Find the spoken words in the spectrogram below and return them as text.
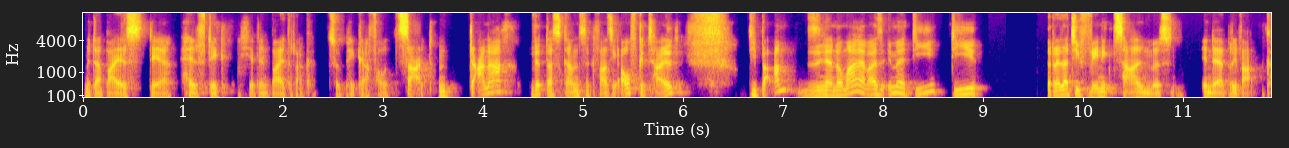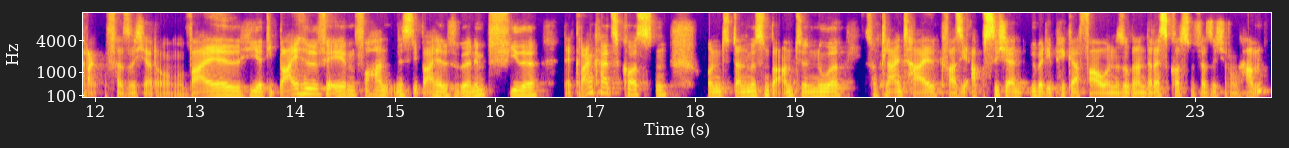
mit dabei ist, der hälftig hier den Beitrag zur PKV zahlt. Und danach wird das Ganze quasi aufgeteilt. Die Beamten sind ja normalerweise immer die, die relativ wenig zahlen müssen in der privaten Krankenversicherung, weil hier die Beihilfe eben vorhanden ist. Die Beihilfe übernimmt viele der Krankheitskosten und dann müssen Beamte nur so einen kleinen Teil quasi absichern über die PKV und eine sogenannte Restkostenversicherung haben.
